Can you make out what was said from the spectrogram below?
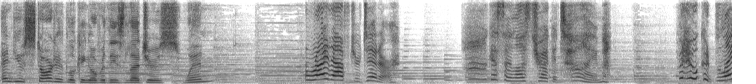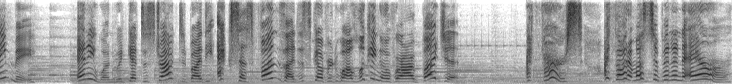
And you started looking over these ledgers when? Right after dinner. I guess I lost track of time. But who could blame me? Anyone would get distracted by the excess funds I discovered while looking over our budget. At first, I thought it must have been an error,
